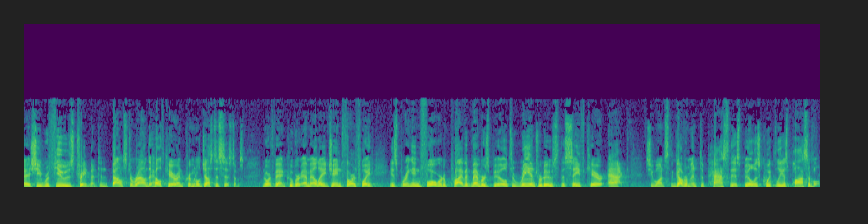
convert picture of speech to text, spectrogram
as she refused treatment and bounced around the healthcare and criminal justice systems. North Vancouver MLA Jane Thornthwaite is bringing forward a private member's bill to reintroduce the Safe Care Act. She wants the government to pass this bill as quickly as possible.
